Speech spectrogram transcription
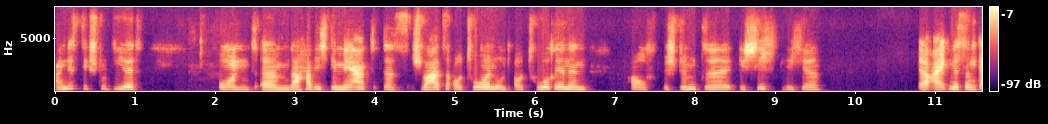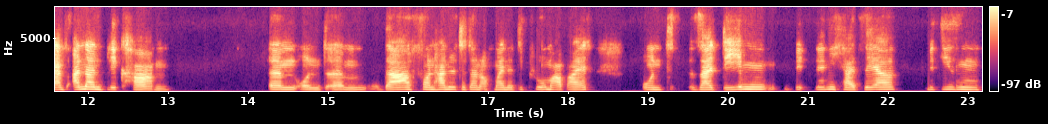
Anglistik studiert und ähm, da habe ich gemerkt, dass schwarze Autoren und Autorinnen auf bestimmte geschichtliche Ereignisse einen ganz anderen Blick haben. Ähm, und ähm, davon handelte dann auch meine Diplomarbeit. Und seitdem bin ich halt sehr mit diesen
